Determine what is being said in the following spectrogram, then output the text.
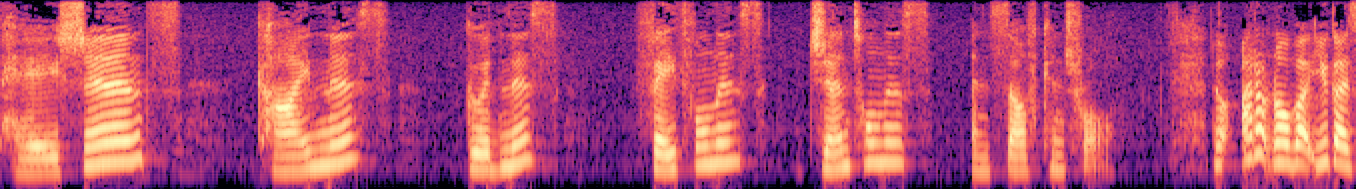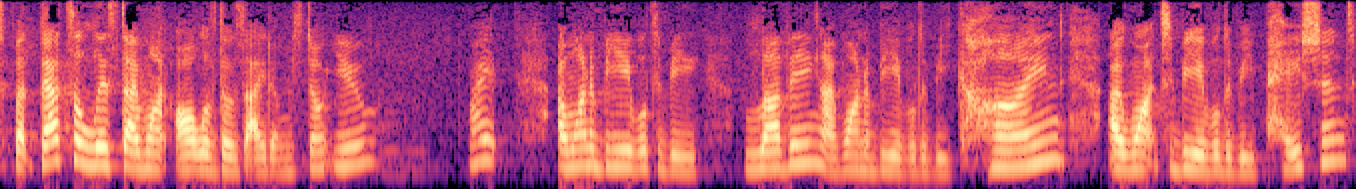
patience, kindness, goodness, faithfulness, gentleness, and self control. Now, I don't know about you guys, but that's a list I want all of those items, don't you? Right? I want to be able to be loving. I want to be able to be kind. I want to be able to be patient.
